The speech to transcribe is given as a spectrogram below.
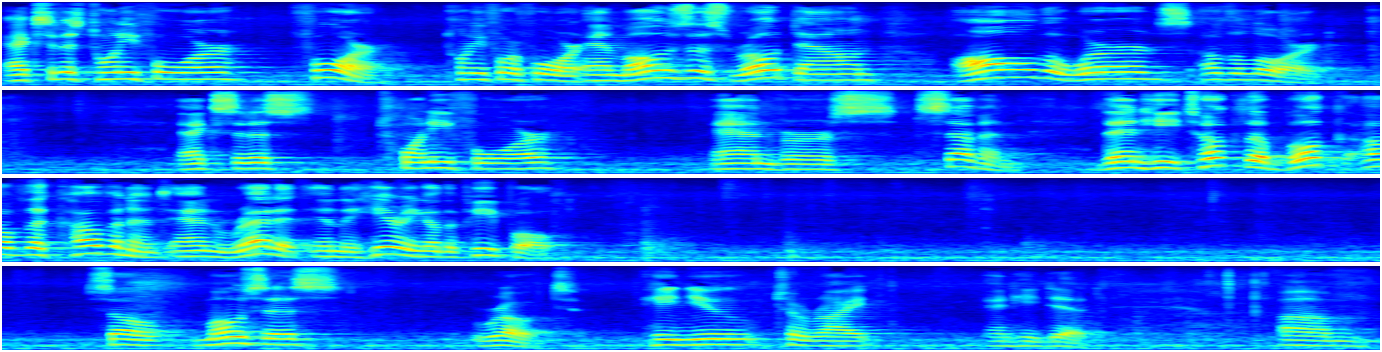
Exodus 24 4. 24 4. And Moses wrote down all the words of the Lord. Exodus 24 and verse 7. Then he took the book of the covenant and read it in the hearing of the people. So Moses wrote. He knew to write, and he did. Um,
